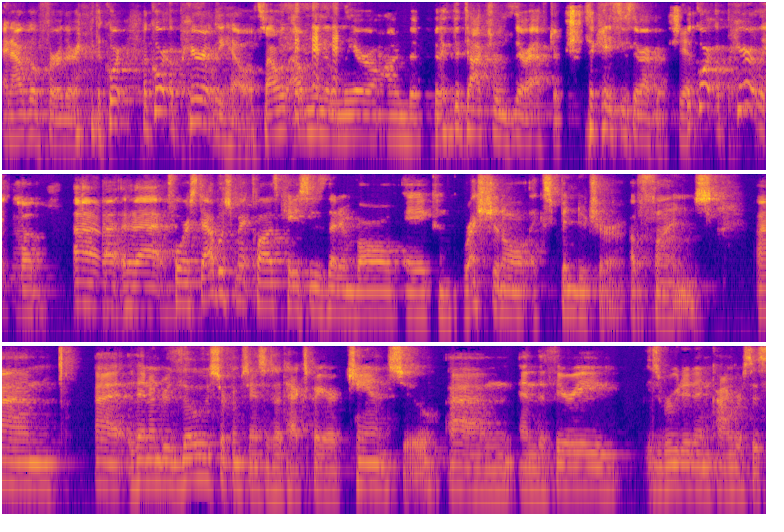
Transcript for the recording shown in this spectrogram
and I'll go further. The court, the court apparently held. So i am going to layer on the, the, the, doctrines thereafter, the cases thereafter. Yeah. The court apparently held uh, that for establishment clause cases that involve a congressional expenditure of funds, um, uh, then under those circumstances, a taxpayer can sue. Um, and the theory is rooted in Congress's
